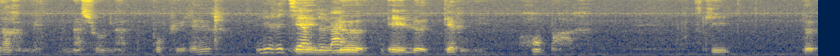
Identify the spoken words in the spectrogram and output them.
l'armée nationale populaire, l'héritière de est le dernier rempart qui peut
